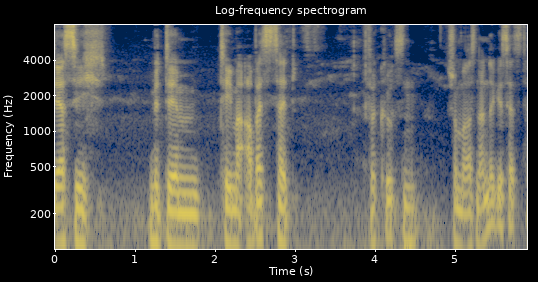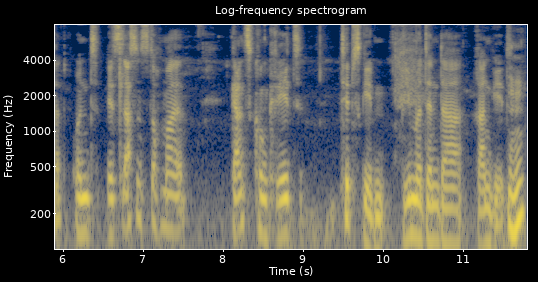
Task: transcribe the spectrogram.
der sich mit dem Thema Arbeitszeit verkürzen schon mal auseinandergesetzt hat. Und jetzt lass uns doch mal ganz konkret Tipps geben, wie man denn da rangeht. Mhm.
